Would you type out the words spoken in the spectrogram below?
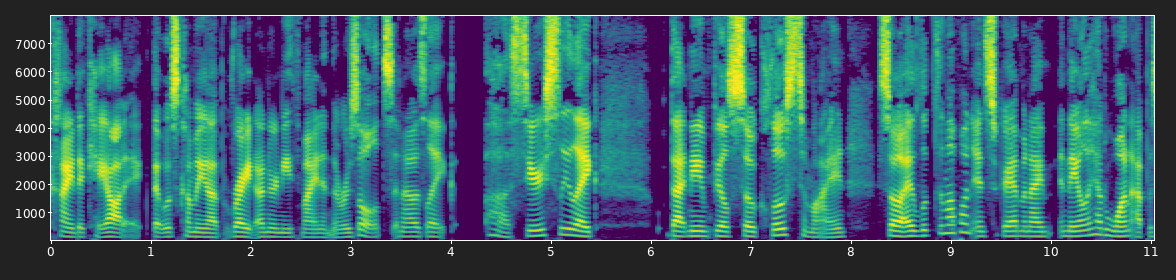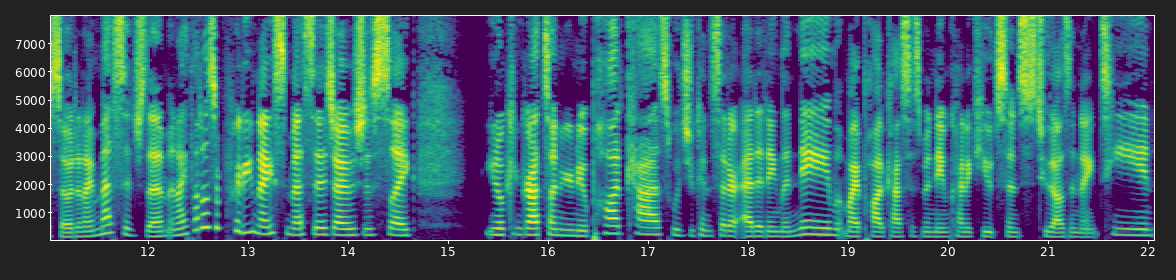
kind of chaotic that was coming up right underneath mine in the results. And I was like, uh, seriously, like that name feels so close to mine. So I looked them up on Instagram and I and they only had one episode and I messaged them and I thought it was a pretty nice message. I was just like, you know, congrats on your new podcast. Would you consider editing the name? My podcast has been named kind of cute since 2019.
